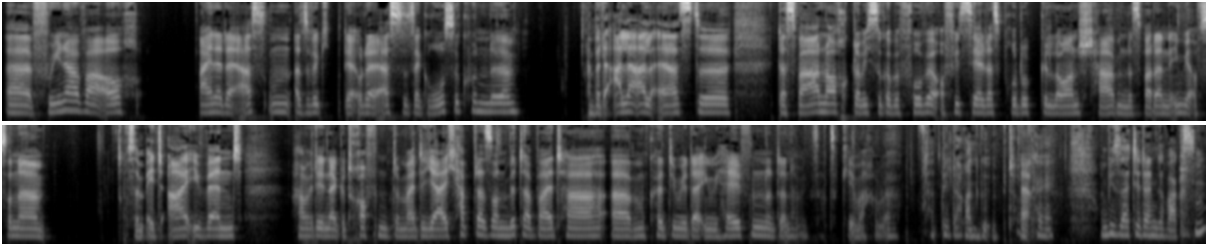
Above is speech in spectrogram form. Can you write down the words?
Äh, Freena war auch einer der ersten, also wirklich der oder der erste sehr große Kunde. Aber der aller, allererste, das war noch, glaube ich, sogar bevor wir offiziell das Produkt gelauncht haben. Das war dann irgendwie auf so einer, auf so einem HR-Event, haben wir den da getroffen und der meinte, ja, ich habe da so einen Mitarbeiter, ähm, könnt ihr mir da irgendwie helfen? Und dann haben wir gesagt, okay, machen wir. Habt ihr daran geübt, okay. Ja. Und wie seid ihr dann gewachsen?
